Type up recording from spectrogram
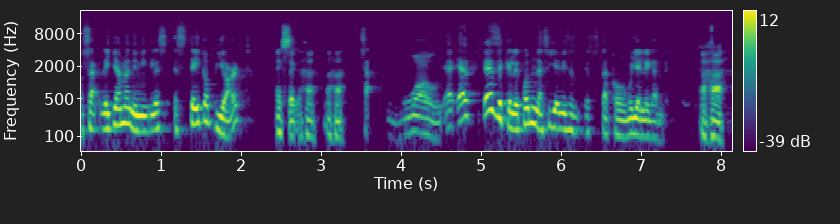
O sea, le llaman en inglés state of the art. Exacto. Ajá, ajá. O sea, wow. Desde que le ponen así ya dices, esto está como muy elegante. Ajá.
